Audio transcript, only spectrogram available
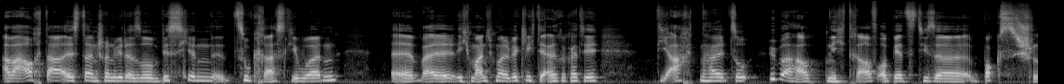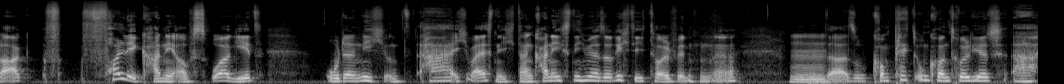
Aber auch da ist dann schon wieder so ein bisschen äh, zu krass geworden, äh, weil ich manchmal wirklich den Eindruck hatte, die achten halt so überhaupt nicht drauf, ob jetzt dieser Boxschlag volle Kanne aufs Ohr geht oder nicht. Und ah, ich weiß nicht, dann kann ich es nicht mehr so richtig toll finden. Ne? Hm. Da so komplett unkontrolliert, ah,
